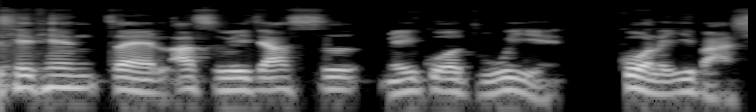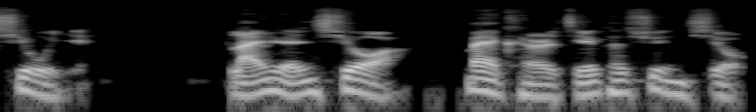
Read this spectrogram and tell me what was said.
些天在拉斯维加斯没过毒瘾，过了一把秀瘾，蓝人秀啊，迈克尔·杰克逊秀，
